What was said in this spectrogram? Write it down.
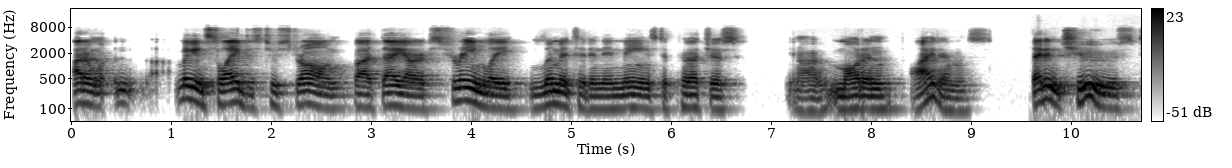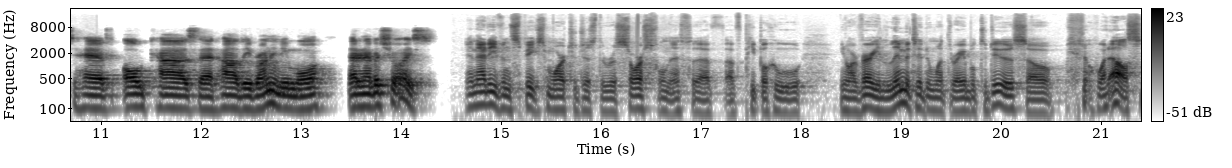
I don't maybe enslaved is too strong, but they are extremely limited in their means to purchase, you know, modern items. They didn't choose to have old cars that hardly run anymore. They don't have a choice. And that even speaks more to just the resourcefulness of, of people who you know are very limited in what they're able to do. So you know, what else?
